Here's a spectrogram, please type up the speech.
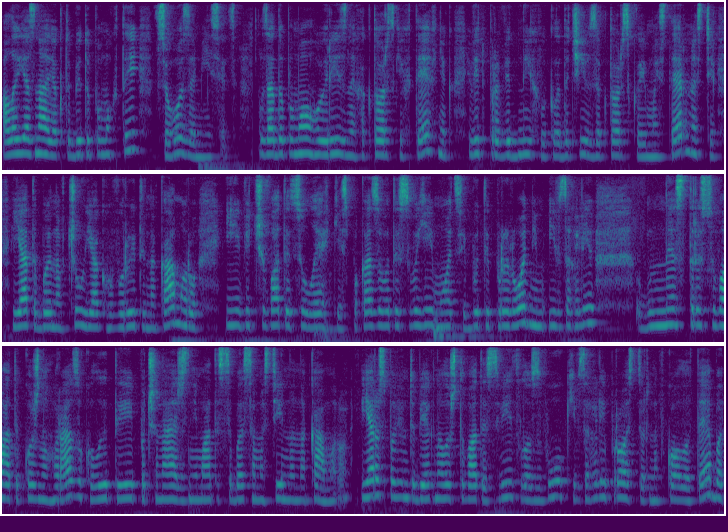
Але я знаю, як тобі допомогти всього за місяць. За допомогою різних акторських технік від провідних викладачів з акторської майстерності я тебе навчу, як говорити на камеру і відчувати цю легкість, показувати свої емоції, бути природнім і взагалі не стресувати кожного разу, коли ти починаєш знімати себе самостійно на камеру. Я розповім тобі, як налаштувати світло, звук і взагалі простір навколо тебе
